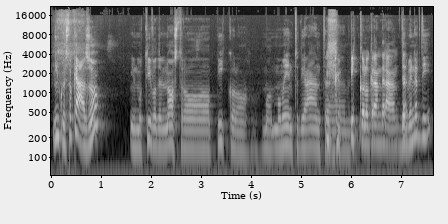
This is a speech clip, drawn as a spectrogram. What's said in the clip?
In questo caso, il motivo del nostro piccolo mo- momento di rant... piccolo grande rant. Del venerdì.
